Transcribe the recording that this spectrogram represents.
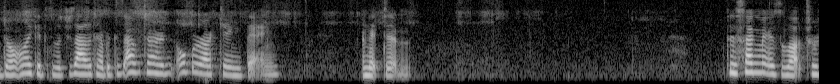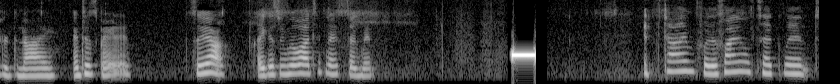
don't like it as much as Avatar because Avatar had an overarching thing, and it didn't. This segment is a lot shorter than I anticipated, so yeah. I guess we move on to the next segment. It's time for the final segment.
